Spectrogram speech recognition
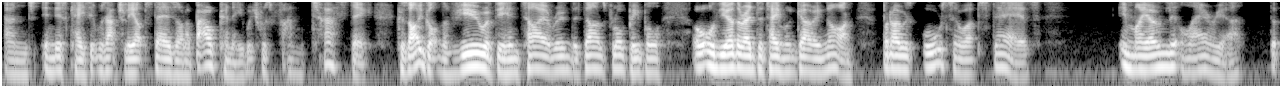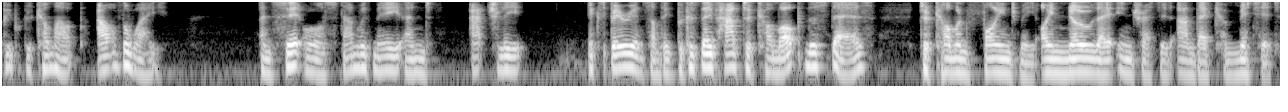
And in this case, it was actually upstairs on a balcony, which was fantastic because I got the view of the entire room, the dance floor, people, all the other entertainment going on. But I was also upstairs in my own little area that people could come up out of the way and sit or stand with me and actually experience something because they've had to come up the stairs to come and find me. I know they're interested and they're committed.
